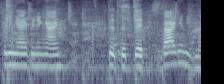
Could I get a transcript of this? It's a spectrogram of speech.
เป็นยังไง เป็นยังไงเจ็ดเจ็ดเจ็ดได้กันอีกไหม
